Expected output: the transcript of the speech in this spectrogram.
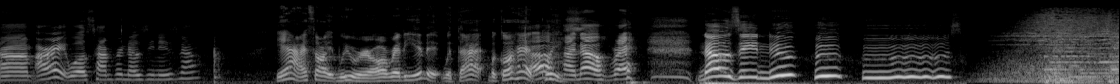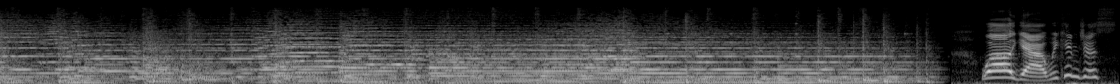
Um, all right. Well, it's time for nosy news now. Yeah, I thought we were already in it with that, but go ahead, Oh, please. I know, right? Nosy news. Well, yeah, we can just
